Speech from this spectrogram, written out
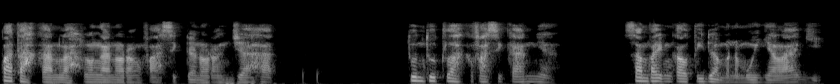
Patahkanlah lengan orang fasik dan orang jahat. Tuntutlah kefasikannya, sampai engkau tidak menemuinya lagi.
